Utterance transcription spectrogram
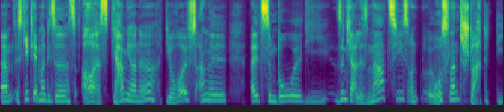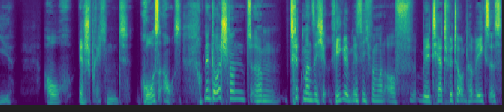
Ähm, es geht ja immer dieses, oh, es, die haben ja ne, die Wolfsangel als Symbol, die sind ja alles Nazis und Russland schlachtet die auch entsprechend groß aus. Und in Deutschland ähm, tritt man sich regelmäßig, wenn man auf Militär-Twitter unterwegs ist,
